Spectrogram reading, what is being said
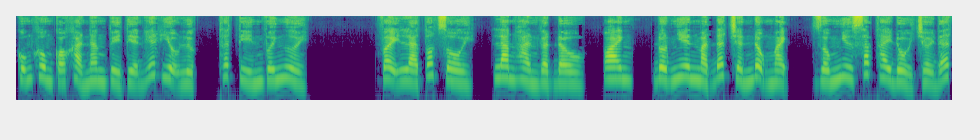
cũng không có khả năng tùy tiện hết hiệu lực, thất tín với người. Vậy là tốt rồi, Lăng Hàn gật đầu, oanh, đột nhiên mặt đất chấn động mạnh, giống như sắp thay đổi trời đất.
